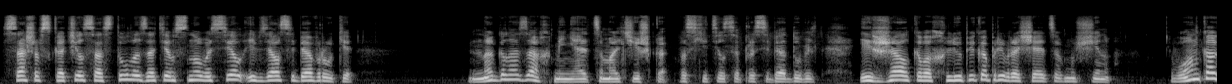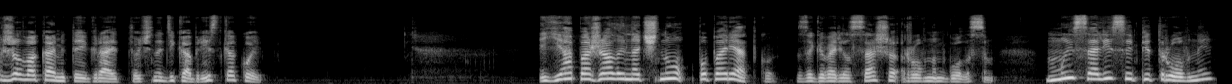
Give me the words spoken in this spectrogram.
Саша вскочил со стула, затем снова сел и взял себя в руки. «На глазах меняется мальчишка», — восхитился про себя Дубельт, «из жалкого хлюпика превращается в мужчину. Вон как желваками-то играет, точно декабрист какой». «Я, пожалуй, начну по порядку», — заговорил Саша ровным голосом. Мы с Алисой Петровной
